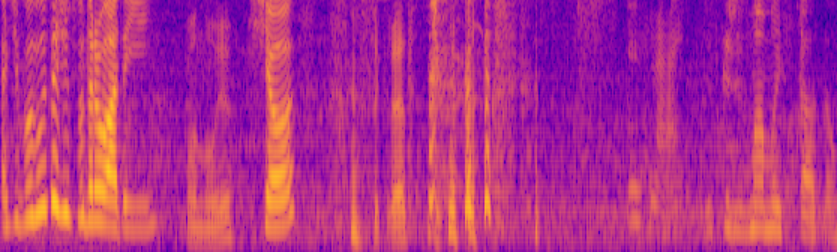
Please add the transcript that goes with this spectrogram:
А чи плануєте щось подарувати їй? Планую. Що? Секрет. Не знаю. Ти скажи з мамою і з татом.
